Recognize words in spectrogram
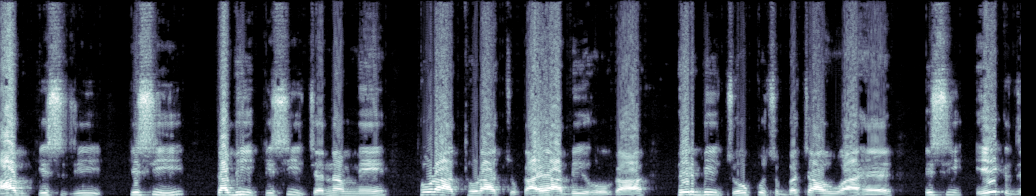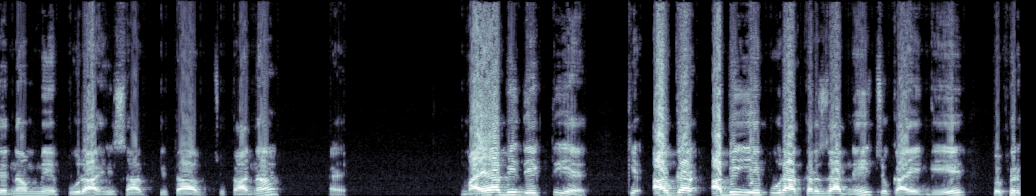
अब किसी किसी, कभी किसी जन्म में थोड़ा थोड़ा चुकाया भी होगा, फिर भी जो कुछ बचा हुआ है, इसी एक जन्म में पूरा हिसाब किताब चुकाना है। माया भी देखती है कि अगर अभी ये पूरा कर्जा नहीं चुकाएँगे तो फिर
